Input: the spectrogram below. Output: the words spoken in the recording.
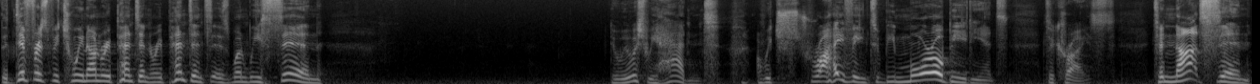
the difference between unrepentant and repentance is when we sin, do we wish we hadn't? Are we striving to be more obedient to Christ, to not sin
